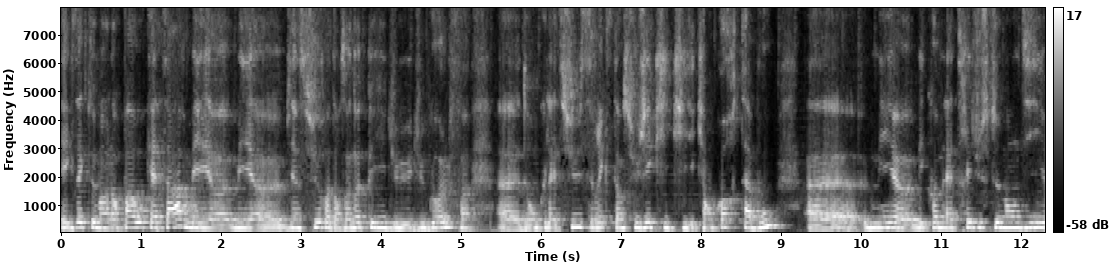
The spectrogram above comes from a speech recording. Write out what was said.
Exactement. Alors pas au Qatar, mais euh, mais euh, bien sûr dans un autre pays du, Golfe. Euh, donc là-dessus, c'est vrai que c'est un sujet qui, qui, qui, est encore tabou. mais mais comme l'a très justement dit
